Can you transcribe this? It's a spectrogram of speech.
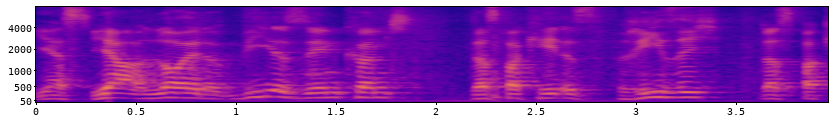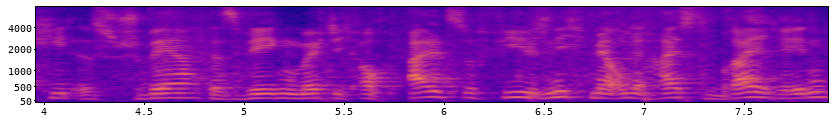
Yes. Ja, Leute, wie ihr sehen könnt, das Paket ist riesig, das Paket ist schwer, deswegen möchte ich auch allzu viel nicht mehr um den heißen Brei reden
